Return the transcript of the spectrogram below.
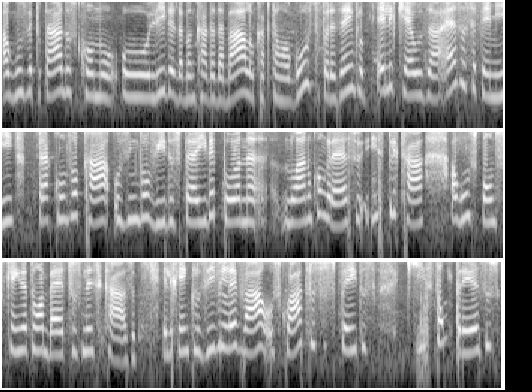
Alguns deputados, como o líder da bancada da Bala, o capitão Augusto, por exemplo, ele quer usar essa CPMI para convocar os envolvidos para ir depor na, lá no Congresso e explicar alguns pontos que ainda estão abertos nesse caso. Ele quer, inclusive, levar os quatro suspeitos que estão presos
